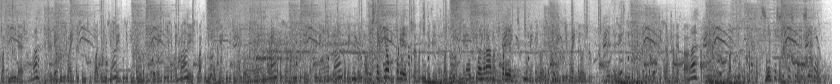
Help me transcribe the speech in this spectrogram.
4.010. Calma. 345. 4.631. 376. 4.632. 140. Poção azul pequena. 313. 92. votos. Este aqui é o preto. Poção azul pequena. 4.534. É o quadrado preto. 92. 548. 360. Poção janela. Calma. 4 Chuta, chuta, chuta, chuta.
